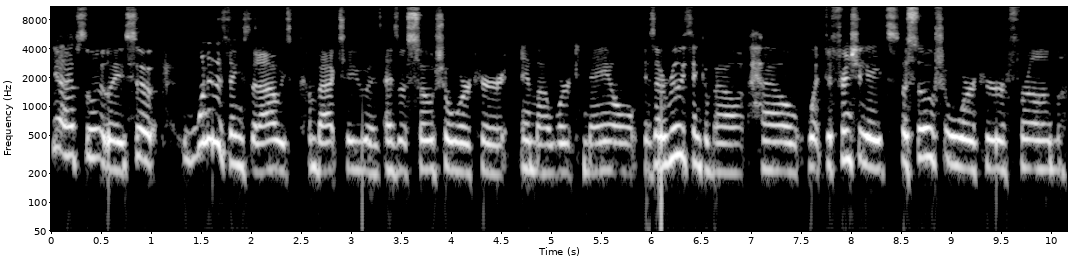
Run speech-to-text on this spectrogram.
Yeah, absolutely. So, one of the things that I always come back to as, as a social worker in my work now is I really think about how what differentiates a social worker from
